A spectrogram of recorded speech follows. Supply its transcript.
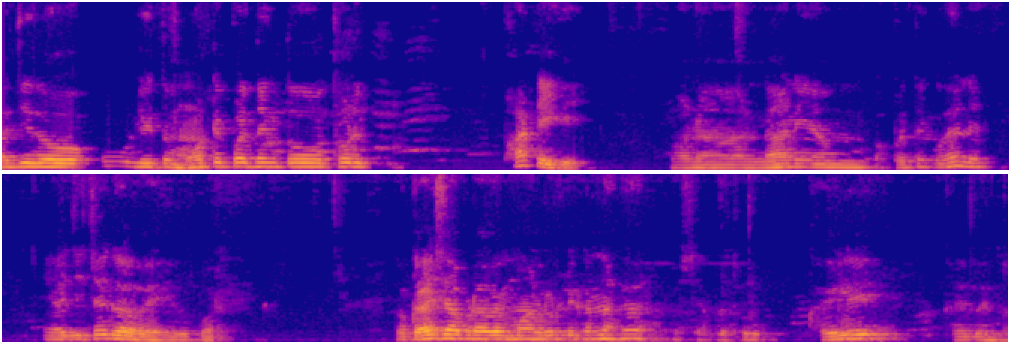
હજી તો ઓલી તો મોટી પતંગ તો થોડીક ફાટી ગઈ. અને નાની આમ પતંગ હોય ને, એ હજી ચગાવે એ ઉપર. તો ગાઈસ આપણે હવે માં રોટલી કરી નાખે પછી આપણે થોડુંક ખાઈ લઈએ. ખાઈ બંધ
